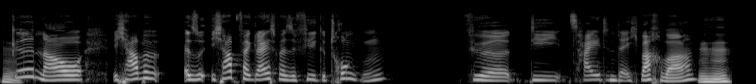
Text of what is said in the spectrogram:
Hm. Genau. Ich habe, also ich habe vergleichsweise viel getrunken für die Zeit, in der ich wach war. Mhm.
